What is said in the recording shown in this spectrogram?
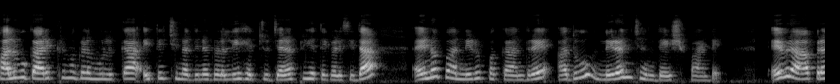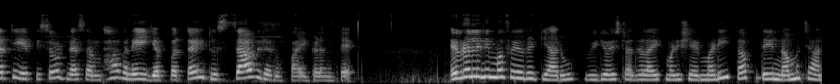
ಹಲವು ಕಾರ್ಯಕ್ರಮಗಳ ಮೂಲಕ ಇತ್ತೀಚಿನ ದಿನಗಳಲ್ಲಿ ಹೆಚ್ಚು ಜನಪ್ರಿಯತೆ ಗಳಿಸಿದ ಇನ್ನೊಬ್ಬ ನಿರೂಪಕ ಅಂದ್ರೆ ಅದು ನಿರಂಜನ್ ದೇಶಪಾಂಡೆ. ಇವರ ಪ್ರತಿ ಎಪಿಸೋಡ್ನ ಸಂಭಾವನೆ ಎಪ್ಪತ್ತೈದು ಸಾವಿರ ರೂಪಾಯಿಗಳಂತೆ. ಇವರಲ್ಲಿ ನಿಮ್ಮ ಫೇವ್ರೆಟ್ ಯಾರು? ವಿಡಿಯೋ ಇಷ್ಟ ಆದರೆ ಲೈಕ್ ಮಾಡಿ ಶೇರ್ ಮಾಡಿ. ತಪ್ಪದೆ ನಮ್ಮ ಚಾನಲ್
